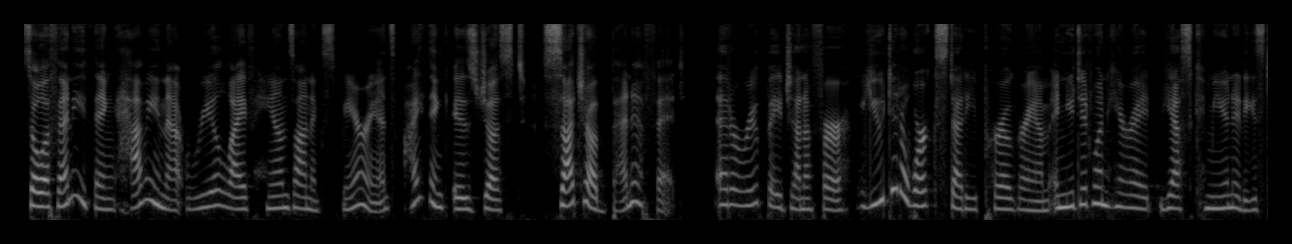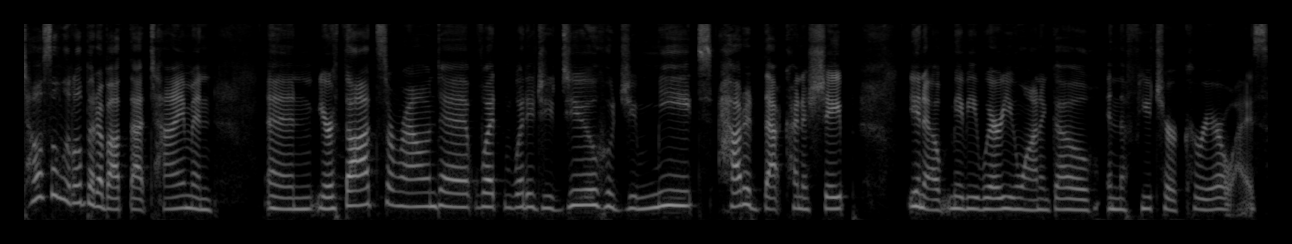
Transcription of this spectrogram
so, if anything, having that real life hands on experience, I think is just such a benefit. At Arrupe, Jennifer, you did a work study program and you did one here at Yes Communities. Tell us a little bit about that time and and your thoughts around it. What what did you do? Who'd you meet? How did that kind of shape, you know, maybe where you want to go in the future career wise?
